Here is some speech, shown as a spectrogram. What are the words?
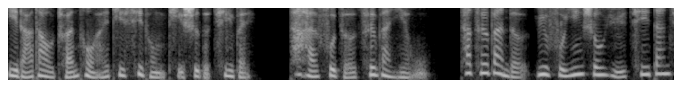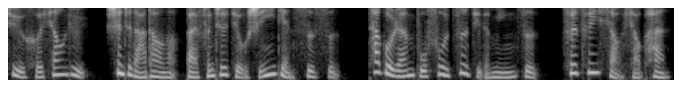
已达到传统 IT 系统提示的七倍。他还负责催办业务，他催办的预付应收逾期单据核销率甚至达到了百分之九十一点四四。他果然不负自己的名字，催催小小盼，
